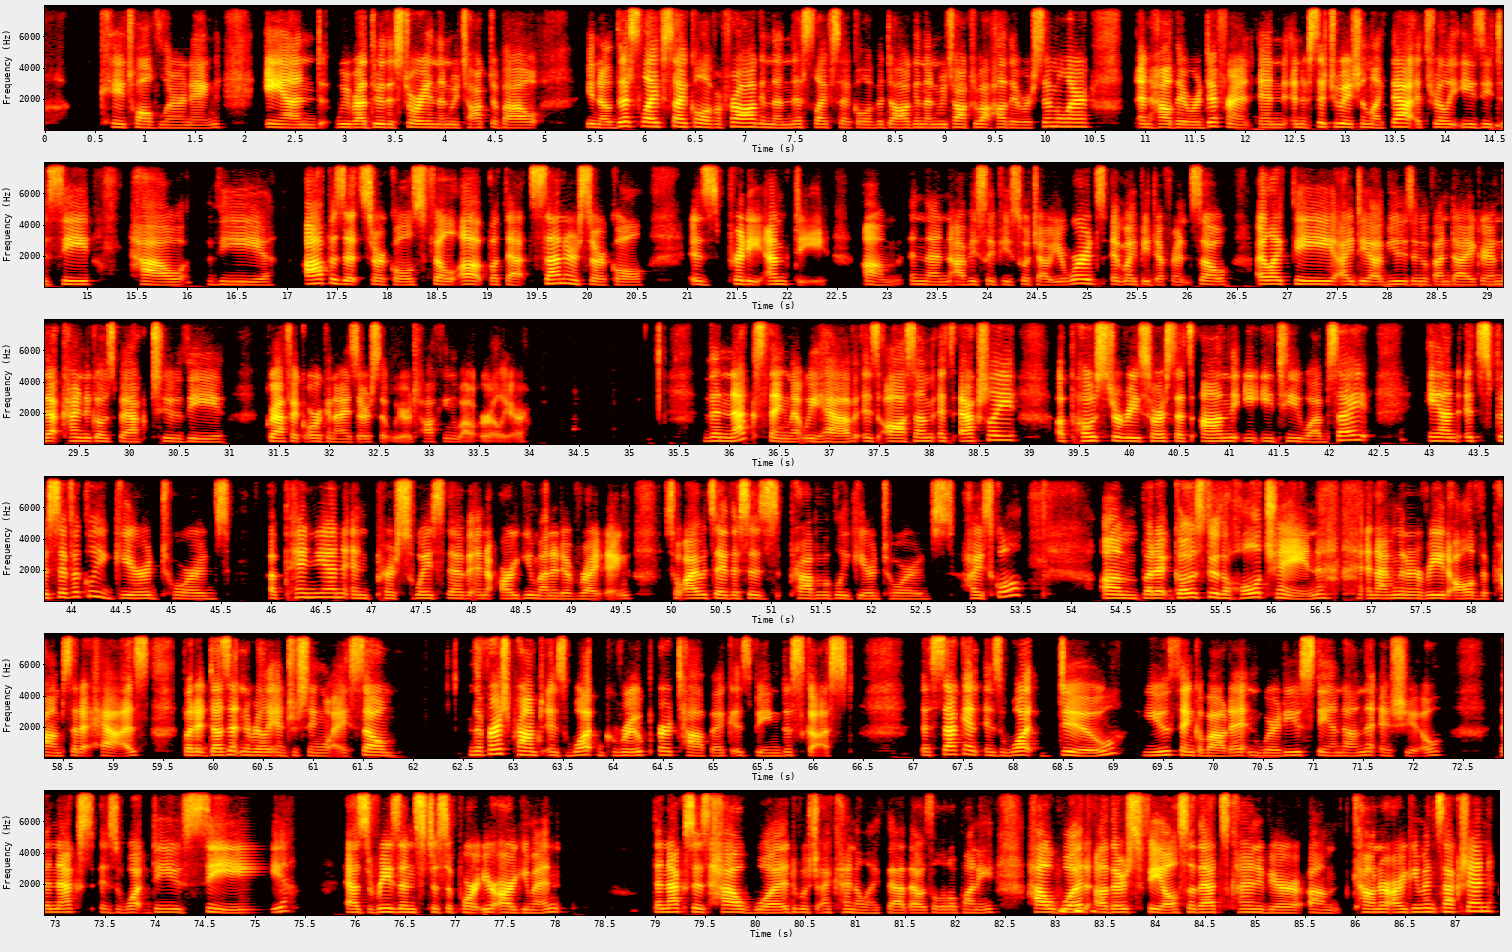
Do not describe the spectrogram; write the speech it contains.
K 12 learning. And we read through the story and then we talked about, you know, this life cycle of a frog and then this life cycle of a dog. And then we talked about how they were similar and how they were different. And in a situation like that, it's really easy to see how the opposite circles fill up, but that center circle is pretty empty. Um, and then obviously, if you switch out your words, it might be different. So I like the idea of using a Venn diagram. That kind of goes back to the graphic organizers that we were talking about earlier. The next thing that we have is awesome. It's actually a poster resource that's on the EET website, and it's specifically geared towards opinion and persuasive and argumentative writing. So I would say this is probably geared towards high school. Um, but it goes through the whole chain, and I'm going to read all of the prompts that it has, but it does it in a really interesting way. So, the first prompt is what group or topic is being discussed. The second is what do you think about it and where do you stand on the issue? The next is what do you see as reasons to support your argument? The next is how would, which I kind of like that. That was a little funny. How would others feel? So that's kind of your um, counter argument section.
